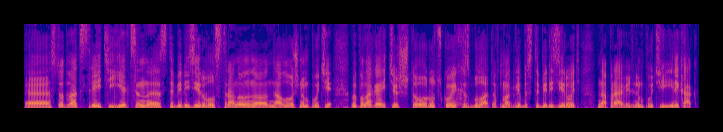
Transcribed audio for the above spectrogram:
123-й. Ельцин стабилизировал страну, но на ложном пути. Вы полагаете, что Рудской и Хасбулатов могли бы стабилизировать на правильном пути? Или как?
